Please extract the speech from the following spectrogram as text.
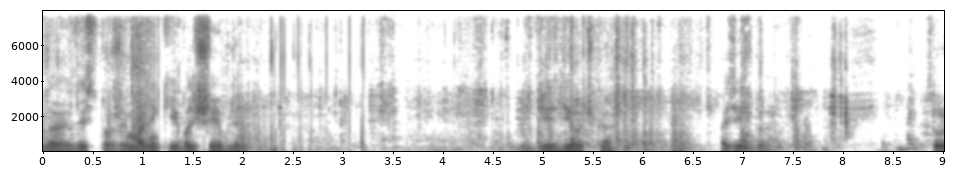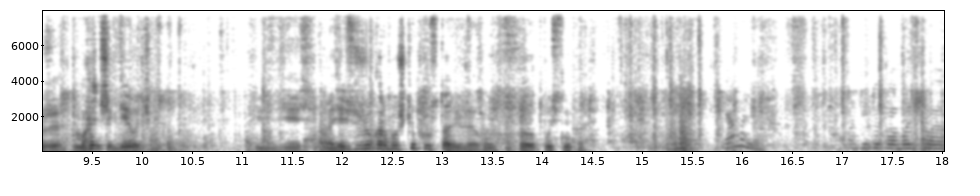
Да, здесь тоже и маленькие, и большие, блин. Здесь девочка. А здесь кто? Тоже мальчик, девочка. И здесь. А здесь уже карбушки пустовили. Вот что, пустенько. Ямали? А тут такое большое.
